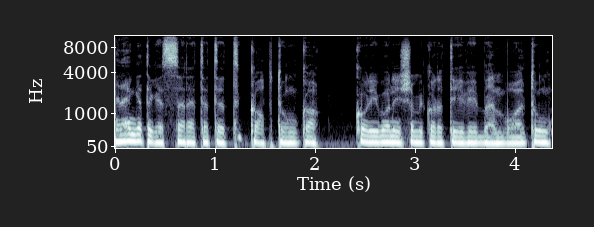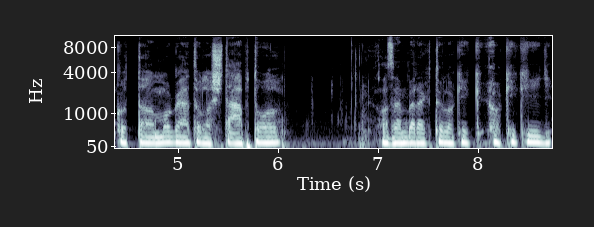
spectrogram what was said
rengeteges szeretetet kaptunk akkoriban is, amikor a tévében voltunk, ott a magától a stábtól, az emberektől, akik, akik így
